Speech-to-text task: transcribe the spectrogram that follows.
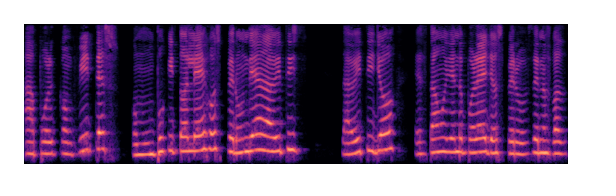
a por confites, como un poquito lejos, pero un día David y, David y yo estábamos yendo por ellos, pero se nos pasó,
